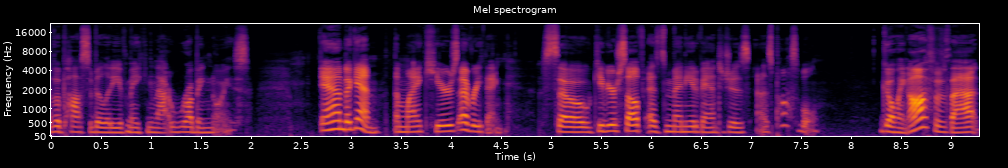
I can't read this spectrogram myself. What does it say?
of a possibility of making that rubbing noise. And again, the mic hears everything, so give yourself as many advantages as possible. Going off of that,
